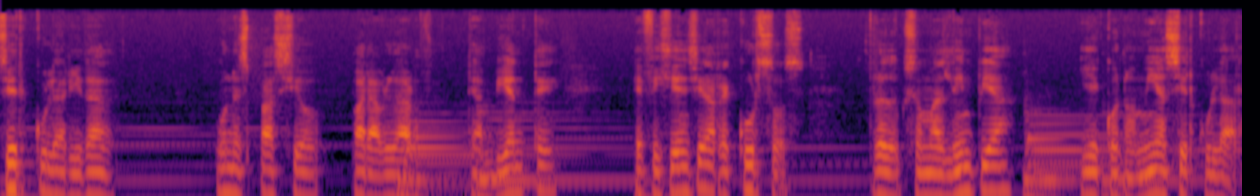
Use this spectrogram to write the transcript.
Circularidad, un espacio para hablar de ambiente, eficiencia de recursos, producción más limpia y economía circular.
